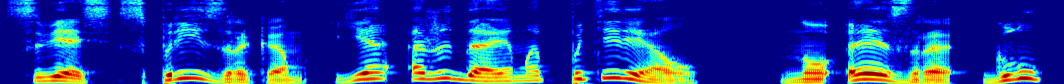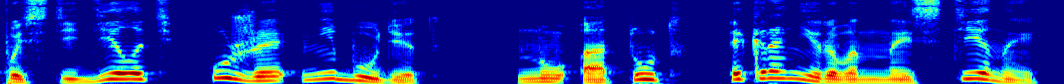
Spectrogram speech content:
Связь с призраком я ожидаемо потерял, но Эзра глупости делать уже не будет. Ну а тут экранированные стены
